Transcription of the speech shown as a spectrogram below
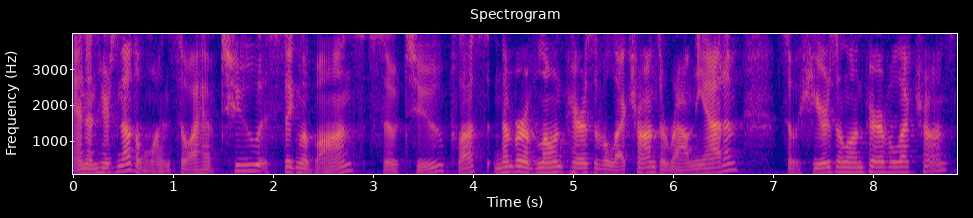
And then here's another one. So I have two sigma bonds, so 2 plus number of lone pairs of electrons around the atom. So here's a lone pair of electrons,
